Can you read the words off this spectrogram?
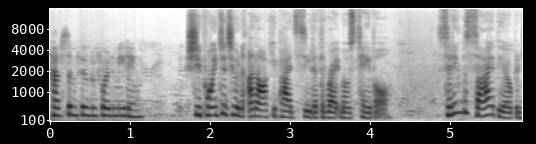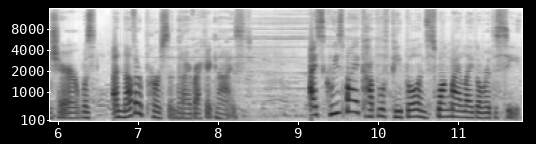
Have some food before the meeting. She pointed to an unoccupied seat at the rightmost table. Sitting beside the open chair was another person that I recognized. I squeezed by a couple of people and swung my leg over the seat.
